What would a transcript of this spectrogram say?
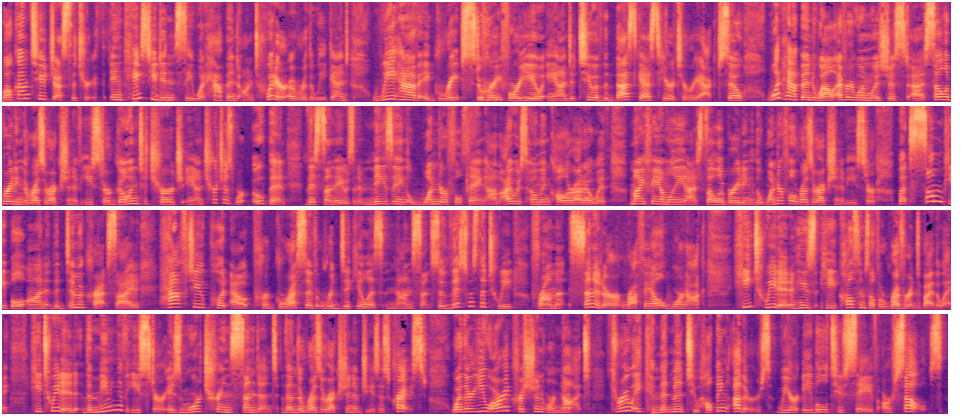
Welcome to Just the Truth. In case you didn't see what happened on Twitter over the weekend, we have a great story for you and two of the best guests here to react. So, what happened while everyone was just uh, celebrating the resurrection of Easter, going to church, and churches were open this Sunday? It was an amazing, wonderful thing. Um, I was home in Colorado with my family uh, celebrating the wonderful resurrection of Easter, but some people on the Democrat side have to put out progressive, ridiculous ridiculous nonsense. So this was the tweet from Senator Raphael Warnock. He tweeted, and he's he calls himself a reverend, by the way. He tweeted, "The meaning of Easter is more transcendent than the resurrection of Jesus Christ. Whether you are a Christian or not." Through a commitment to helping others, we are able to save ourselves.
